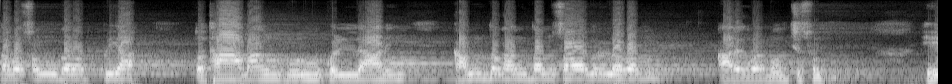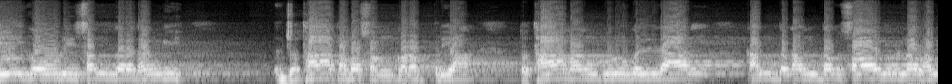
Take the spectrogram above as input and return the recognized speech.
তব শঙ্কর প্রিয়া, তথা মাং গুরু কল্যাণী, কান্ত কান্তম আর একবার বলছি শুনুন। হে গৌরী শঙ্কর ধঙ্গী যথা তব শঙ্কর প্রিয়া তথা মাং গুরু কল্যাণী, কান্ত কান্তম সদুর্লভম।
